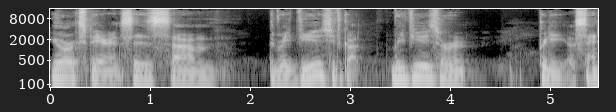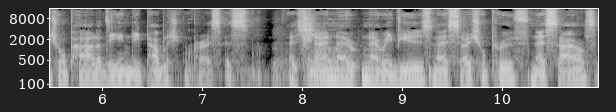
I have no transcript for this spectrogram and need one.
your experience is um, the reviews. You've got reviews are pretty essential part of the indie publishing process. As you know, no no reviews, no social proof, no sales.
